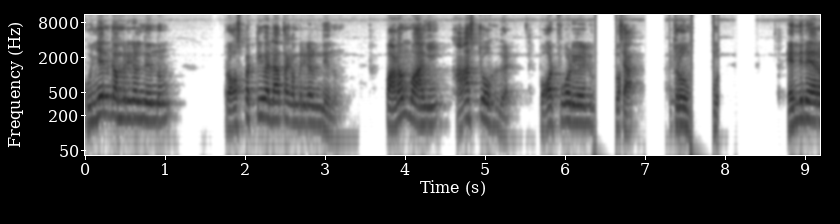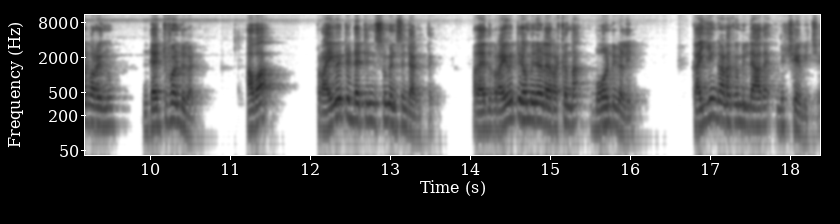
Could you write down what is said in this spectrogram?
കുഞ്ഞൻ കമ്പനികളിൽ നിന്നും പ്രോസ്പെക്റ്റീവ് അല്ലാത്ത കമ്പനികളിൽ നിന്നും പണം വാങ്ങി ആ സ്റ്റോക്കുകൾ പോർട്ട്ഫോളിയോയിൽ ചരിത്രവും എന്തിനേറെ പറയുന്നു? ഡെറ്റ് ഫണ്ടുകൾ. അവ പ്രൈവറ്റ് ഡെറ്റ് ഇൻസ്ട്രുമെന്റ്സിന്റെ അകത്ത്. അതായത് പ്രൈവറ്റ് കമ്പനികൾ ഇറക്കുന്ന ബോണ്ടുകളിൽ കയ്യും കണക്കുമില്ലാതെ നിക്ഷേപിച്ച്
